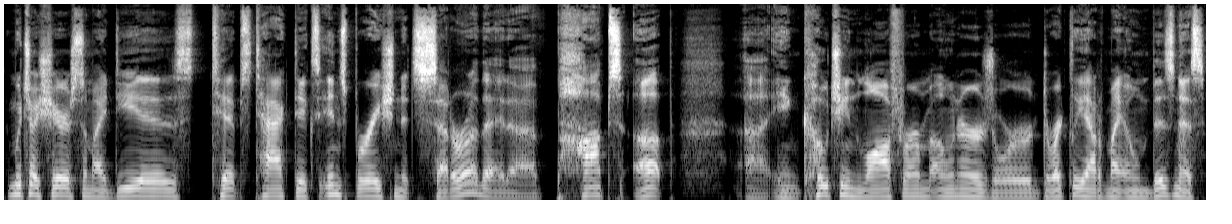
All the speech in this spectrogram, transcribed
in which I share some ideas, tips, tactics, inspiration, etc. that uh, pops up uh, in coaching law firm owners or directly out of my own business.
